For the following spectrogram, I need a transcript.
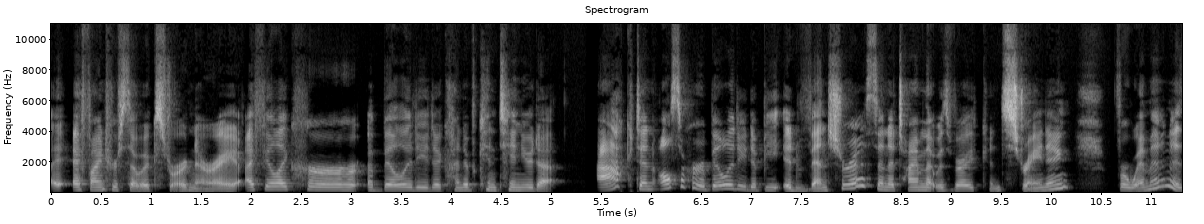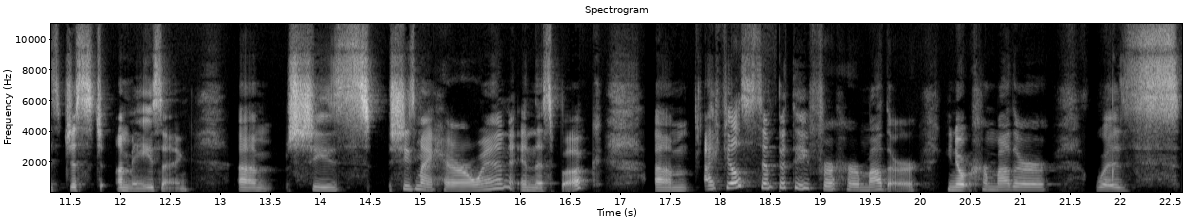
I, I find her so extraordinary. I feel like her ability to kind of continue to act and also her ability to be adventurous in a time that was very constraining for women is just amazing. Um, she's she's my heroine in this book. Um, I feel sympathy for her mother. You know, her mother was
